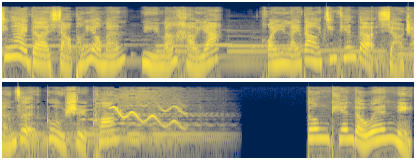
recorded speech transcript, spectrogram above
亲爱的小朋友们，你们好呀！欢迎来到今天的小橙子故事框。冬天的温妮，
